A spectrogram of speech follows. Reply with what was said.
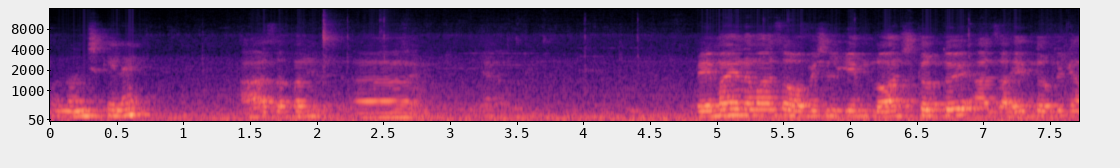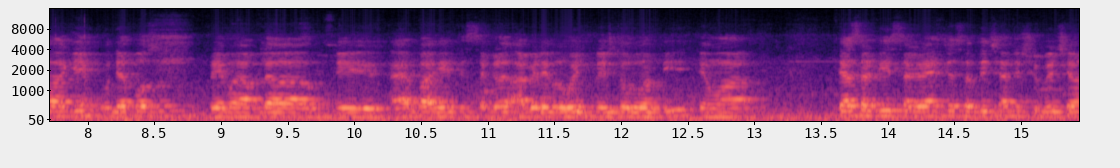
तो लॉन्च केलाय. आज आपण प्रेमा प्रेमाय नावाचा ऑफिशियल गेम लॉन्च करतोय. आज जाहीर करतोय की हा गेम उद्यापासून प्रेम आपल्या जे ॲप आहे ते सगळं अवेलेबल होईल प्ले वरती. तेव्हा त्यासाठी सगळ्यांच्या सदिच्छा आणि शुभेच्छा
